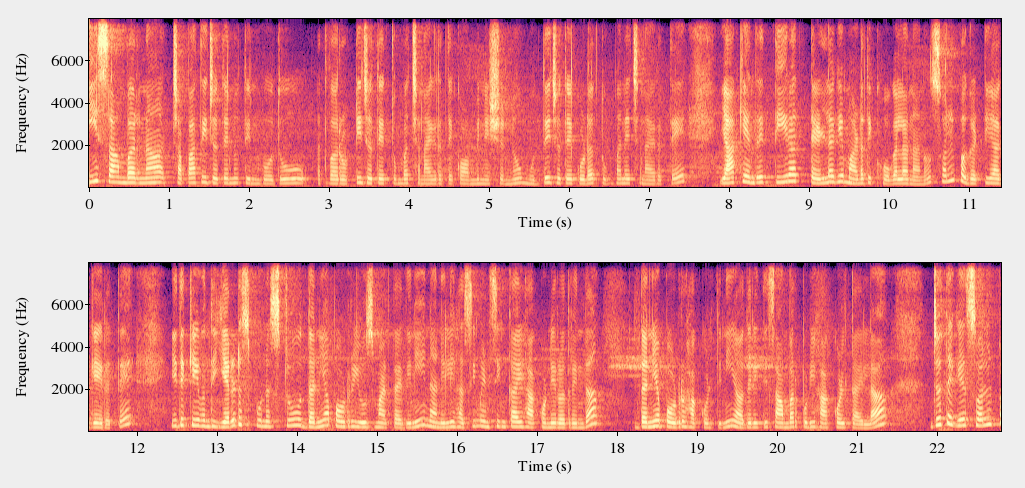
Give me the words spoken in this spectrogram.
ಈ ಸಾಂಬಾರನ್ನ ಚಪಾತಿ ಜೊತೆನೂ ತಿನ್ಬೋದು, ಅಥವಾ ರೊಟ್ಟಿ ಜೊತೆ ತುಂಬ ಚೆನ್ನಾಗಿರುತ್ತೆ ಕಾಂಬಿನೇಷನ್ನು. ಮುದ್ದೆ ಜೊತೆ ಕೂಡ ತುಂಬಾ ಚೆನ್ನಾಗಿರುತ್ತೆ. ಯಾಕೆ ಅಂದರೆ, ತೀರಾ ತೆಳ್ಳಗೆ ಮಾಡೋದಕ್ಕೆ ಹೋಗಲ್ಲ ನಾನು. ಸ್ವಲ್ಪ ಗಟ್ಟಿಯಾಗೇ ಇರುತ್ತೆ. ಇದಕ್ಕೆ ಒಂದು ಎರಡು ಸ್ಪೂನಷ್ಟು ಧನಿಯಾ ಪೌಡ್ರ್ ಯೂಸ್ ಮಾಡ್ತಾ ಇದ್ದೀನಿ. ನಾನಿಲ್ಲಿ ಹಸಿ ಮೆಣಸಿನ್ಕಾಯಿ ಹಾಕ್ಕೊಂಡಿರೋದ್ರಿಂದ ಧನಿಯಾ ಪೌಡ್ರ್ ಹಾಕ್ಕೊಳ್ತೀನಿ. ಯಾವುದೇ ರೀತಿ ಸಾಂಬಾರು ಪುಡಿ ಹಾಕ್ಕೊಳ್ತಾ ಇಲ್ಲ. ಜೊತೆಗೆ ಸ್ವಲ್ಪ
